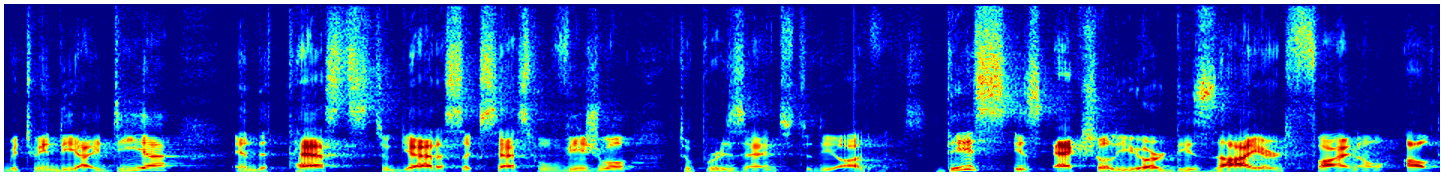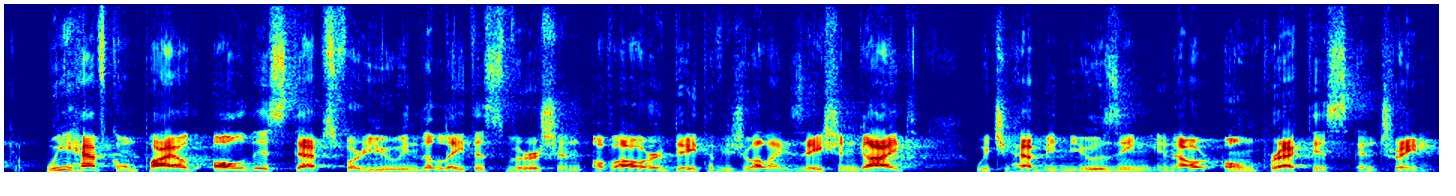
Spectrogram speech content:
between the idea and the tests to get a successful visual to present to the audience. This is actually your desired final outcome. We have compiled all these steps for you in the latest version of our data visualization guide which we have been using in our own practice and training.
